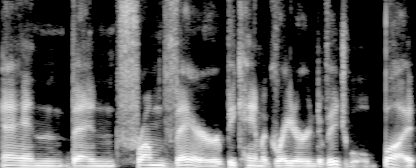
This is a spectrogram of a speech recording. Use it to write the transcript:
And then from there became a greater individual. But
